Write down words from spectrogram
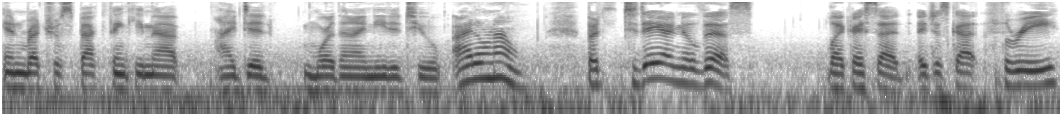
in retrospect thinking that I did more than I needed to. I don't know. But today I know this. Like I said, I just got three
